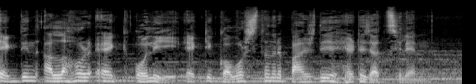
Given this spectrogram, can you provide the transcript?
একদিন আল্লাহর এক অলি একটি কবরস্থানের পাশ দিয়ে হেঁটে যাচ্ছিলেন।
